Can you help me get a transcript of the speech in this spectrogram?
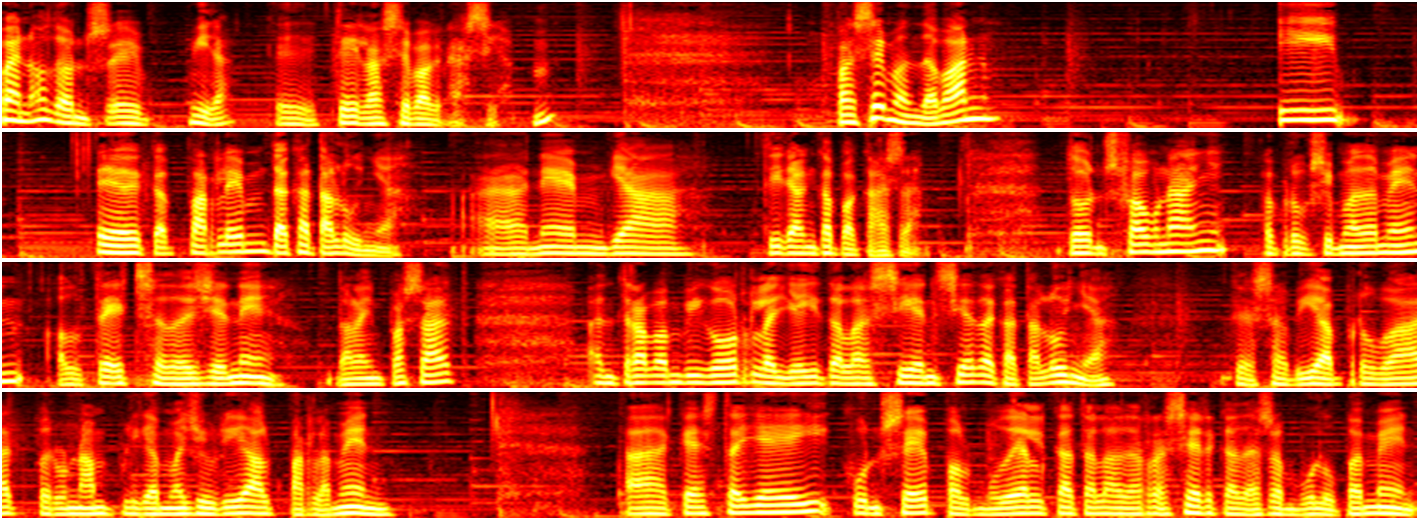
bueno, doncs, eh, mira, eh, té la seva gràcia. Mm? Passem endavant i eh, parlem de Catalunya. Anem ja tirant cap a casa. Doncs fa un any, aproximadament, el 13 de gener de l'any passat, entrava en vigor la llei de la ciència de Catalunya, que s'havia aprovat per una àmplia majoria al Parlament. Aquesta llei concep el model català de recerca, desenvolupament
